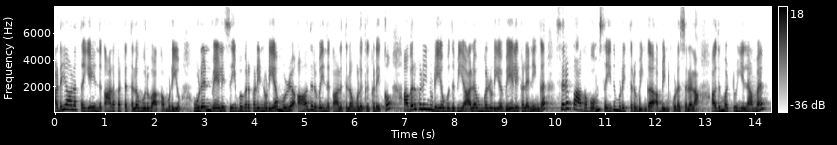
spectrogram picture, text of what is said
அடையாளத்தையே இந்த காலகட்டத்தில் உருவாக்க முடியும். உடன் வேலை செய்பவர்களினுடைய முழு ஆதரவு இந்த காலத்தில் உங்களுக்கு கிடைக்கும். அவர்களினுடைய உதவியால் உங்களுடைய வேலைகளை நீங்கள் சிறப்பாகவும் செய்து முடித்துருவீங்க அப்படின்னு கூட சொல்லலாம். அது மட்டும் இல்லாமல்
